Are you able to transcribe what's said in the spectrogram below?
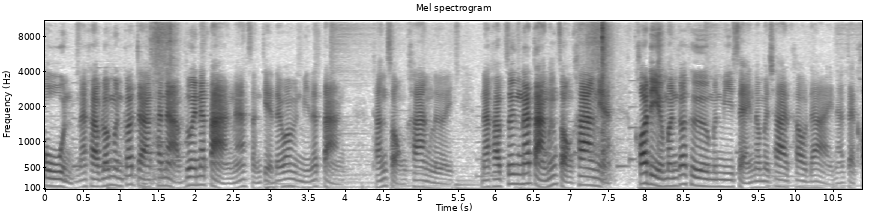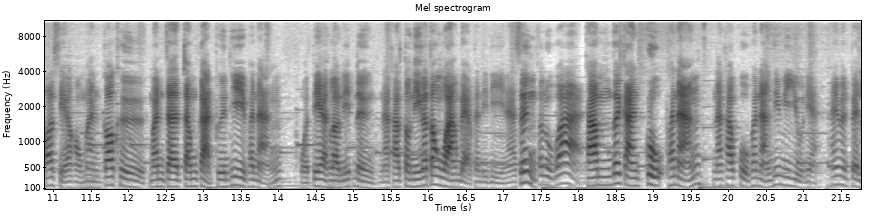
ปูนนะครับแล้วมันก็จะขนาบด้วยหน้าต่างนะสังเกตได้ว่ามันมีหน้าต่างทั้งสองข้างเลยนะครับซึ่งหน้าต่างทั้งสองข้างเนี่ย ข้อดีของมันก็คือมันมีแสงธรรมชาติเข้าได้นะแต่ข้อเสียของมันก็คือ มันจะจำกัดพื้นที่ผนังหัวเตียงเรานิดนึงนะครับตรงนี้ก็ต้องวางแบบกันดีๆนะซึ่งสรุปว่าทำด้วยการกรุผนังนะครับกรุผนังที่มีอยู่เนี่ยให้มันเป็น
